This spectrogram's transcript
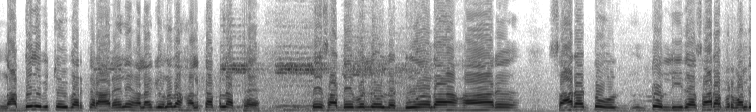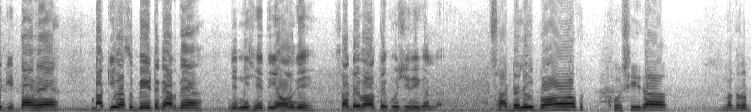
ਨਾਭੇ ਦੇ ਵਿੱਚੋਂ ਵੀ ਵਰਕਰ ਆ ਰਹੇ ਨੇ ਹਾਲਾਂਕਿ ਉਹਨਾਂ ਦਾ ਹਲਕਾ ਭਲੱਥ ਹੈ ਤੇ ਸਾਡੇ ਵੱਲੋਂ ਲੱਡੂਆਂ ਦਾ ਹਾਰ ਸਾਰਾ ਢੋਲ, ਢੋਲੀ ਦਾ ਸਾਰਾ ਪ੍ਰਬੰਧ ਕੀਤਾ ਹੋਇਆ ਹੈ। ਬਾਕੀ ਬਸ ਵੇਟ ਕਰਦੇ ਹਾਂ, ਜਿੰਨੀ ਛੇਤੀ ਆਉਣਗੇ, ਸਾਡੇ ਵਾਸਤੇ ਖੁਸ਼ੀ ਦੀ ਗੱਲ ਹੈ। ਸਾਡੇ ਲਈ ਬਹੁਤ ਖੁਸ਼ੀ ਦਾ ਮਤਲਬ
